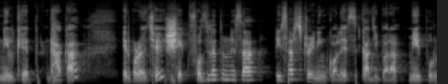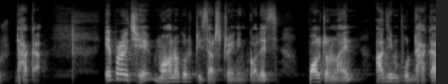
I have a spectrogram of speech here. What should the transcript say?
Nilkhet, Dhaka. এরপর রয়েছে Sheikh Fazilatunnesa teachers training college, Kazipara, Mirpur, Dhaka. এরপর রয়েছে Mohanagar teachers training college, Paltan line, Azimpur, Dhaka.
